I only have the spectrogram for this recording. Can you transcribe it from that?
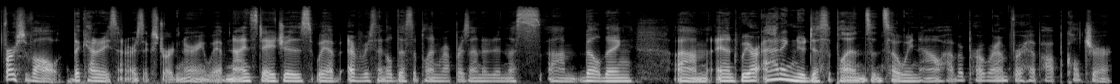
First of all, the Kennedy Center is extraordinary. We have nine stages. We have every single discipline represented in this um, building. Um, and we are adding new disciplines. And so we now have a program for hip hop culture.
